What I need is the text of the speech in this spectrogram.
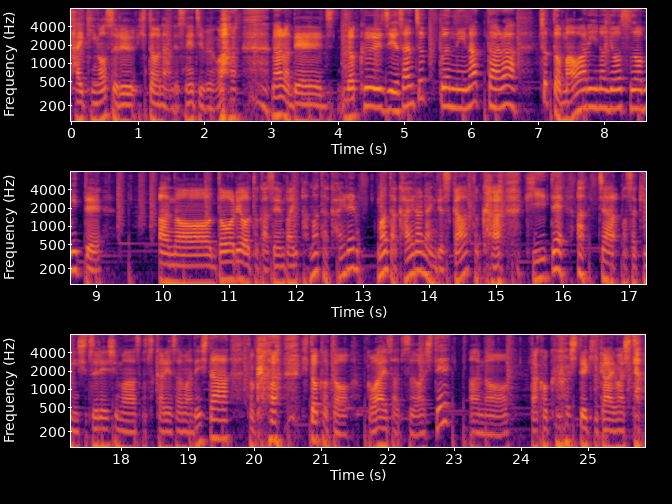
退勤をする人なんですね自分は なので6時30分になったらちょっと周りの様子を見てあの同僚とか先輩に「あまだ帰れまだ帰らないんですか?」とか 聞いて「あじゃあお先に失礼しますお疲れ様でした」とか一言ご挨拶をしてあの打刻をして着替えました。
